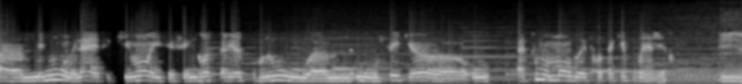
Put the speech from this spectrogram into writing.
euh, mais nous, on est là effectivement, et c'est une grosse période pour nous où, euh, on sait que euh, à tout moment, on doit être au taquet pour réagir. Et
